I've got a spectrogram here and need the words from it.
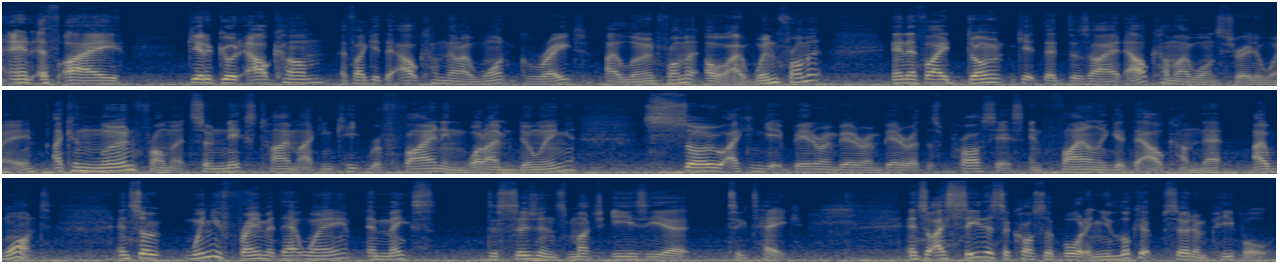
and if I get a good outcome, if I get the outcome that I want, great, I learn from it, oh, I win from it. And if I don't get that desired outcome I want straight away, I can learn from it. So next time I can keep refining what I'm doing so I can get better and better and better at this process and finally get the outcome that I want. And so when you frame it that way, it makes decisions much easier to take. And so I see this across the board, and you look at certain people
